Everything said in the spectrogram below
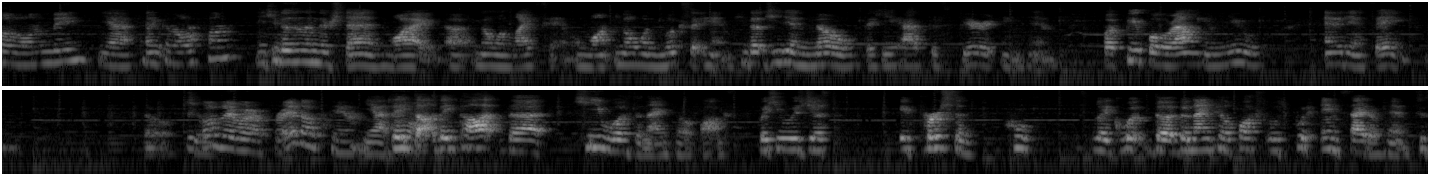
so lonely, yeah, like an orphan. And he doesn't understand why uh, no one likes him and want, no one looks at him. He does, he didn't know that he had the spirit in him, but people around him knew, and they didn't say anything. So he- Because they were afraid of him. yeah, they thought they thought that he was the nine-tailed fox, but he was just a person who, like, what the the nine-tailed fox was put inside of him to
